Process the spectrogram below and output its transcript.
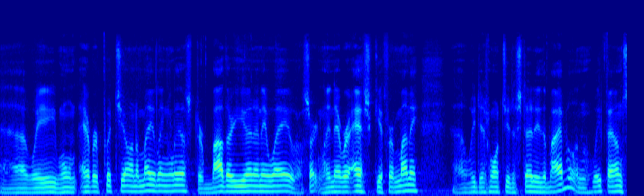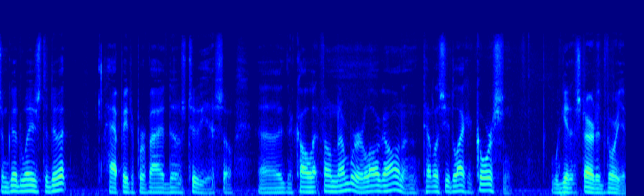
Uh, we won't ever put you on a mailing list or bother you in any way. We'll certainly never ask you for money. Uh, we just want you to study the Bible, and we found some good ways to do it. Happy to provide those to you. So uh, either call that phone number or log on and tell us you'd like a course, and we'll get it started for you.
